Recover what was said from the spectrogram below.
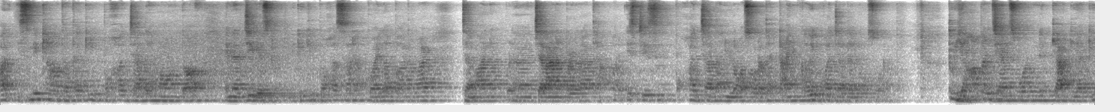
और इसमें क्या होता था कि बहुत ज़्यादा अमाउंट ऑफ़ एनर्जी वेस्ट होती थी, क्योंकि बहुत सारा कोयला बार बार जमाना, चलाना पड़ रहा था और इस चीज़ से बहुत ज़्यादा लॉस हो रहा था टाइम का भी बहुत ज़्यादा लॉस हो रहा था। तो यहाँ पर जेम्स बॉन्ड ने क्या किया कि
